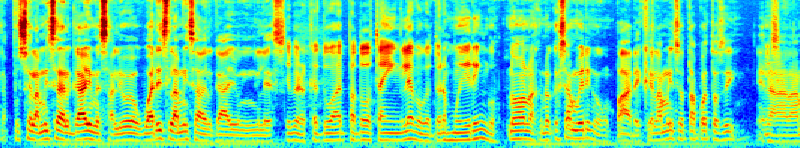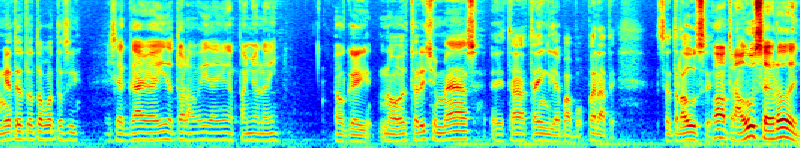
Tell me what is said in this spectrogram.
la puse la misa del gallo y me salió What is la misa del gallo en inglés. Sí, pero es que tú para todo está en inglés porque tú eres muy gringo. No, no, no es que sea muy gringo, compadre. Es que la misa está puesta así. La, la mierda está puesta así. Misa del gallo ahí de toda la vida ahí en español ahí. Ok, no, Tradition Mass está, está en inglés, papo. Espérate, se traduce. Bueno, traduce, brother.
